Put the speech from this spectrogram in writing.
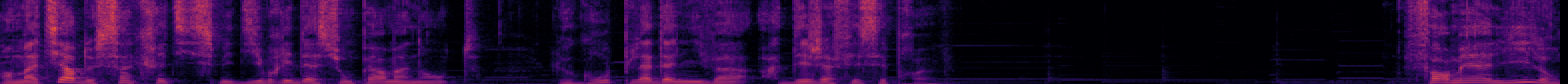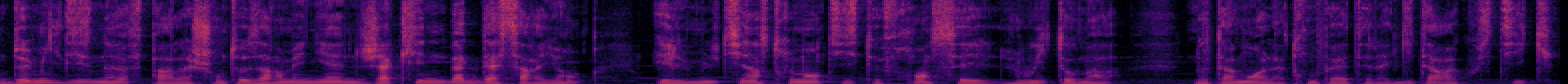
En matière de syncrétisme et d'hybridation permanente, le groupe Ladaniva a déjà fait ses preuves. Formé à Lille en 2019 par la chanteuse arménienne Jacqueline Bagdassarian et le multi-instrumentiste français Louis Thomas, notamment à la trompette et la guitare acoustique,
